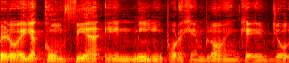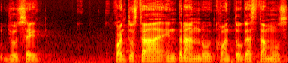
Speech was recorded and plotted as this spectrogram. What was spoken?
pero ella confía en mí, por ejemplo, en que yo, yo sé cuánto está entrando, cuánto gastamos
